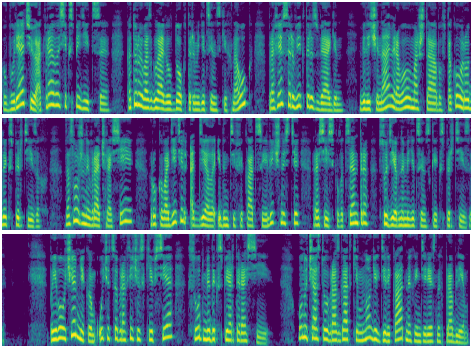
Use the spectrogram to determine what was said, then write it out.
В Бурятию отправилась экспедиция, которую возглавил доктор медицинских наук профессор Виктор Звягин, величина мирового масштаба в такого рода экспертизах, заслуженный врач России, руководитель отдела идентификации личности Российского центра судебно-медицинской экспертизы. По его учебникам учатся практически все судмедэксперты России. Он участвовал в разгадке многих деликатных и интересных проблем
